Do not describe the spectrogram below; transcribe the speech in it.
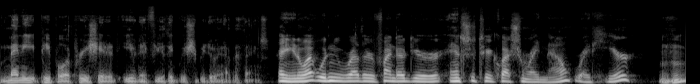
many people appreciate it, even if you think we should be doing other things. And you know what? Wouldn't you rather find out your answer to your question right now, right here, mm-hmm.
